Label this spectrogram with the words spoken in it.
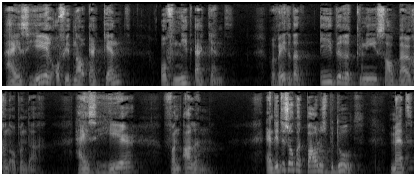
Hij is Heer of je het nou erkent of niet erkent. We weten dat iedere knie zal buigen op een dag. Hij is Heer van allen. En dit is ook wat Paulus bedoelt met,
